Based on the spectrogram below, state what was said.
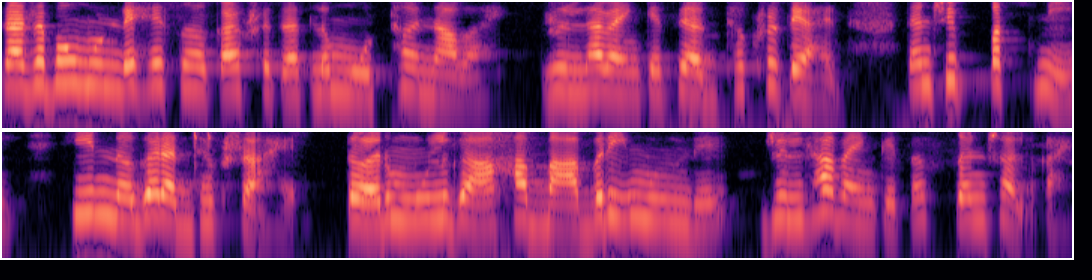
राजाभाऊ मुंडे हे सहकार क्षेत्रातलं मोठं नाव आहे. जिल्हा बँकेचे अध्यक्ष ते आहेत. त्यांची पत्नी ही नगर अध्यक्ष आहे. तर मुलगा हा बाबरी मुंडे जिल्हा बँकेचा संचालक आहे.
